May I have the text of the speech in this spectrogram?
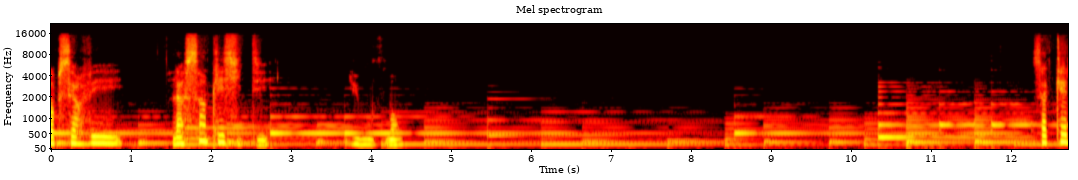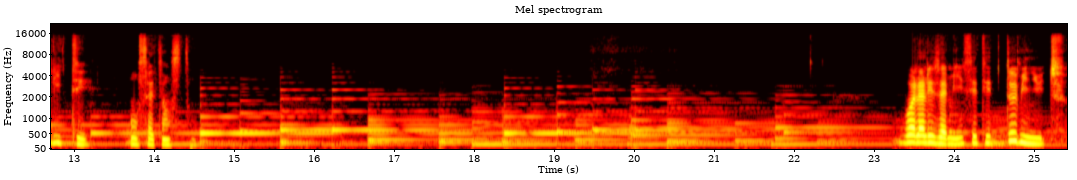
Observez la simplicité du mouvement. Sa qualité en cet instant. Voilà les amis, c'était deux minutes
